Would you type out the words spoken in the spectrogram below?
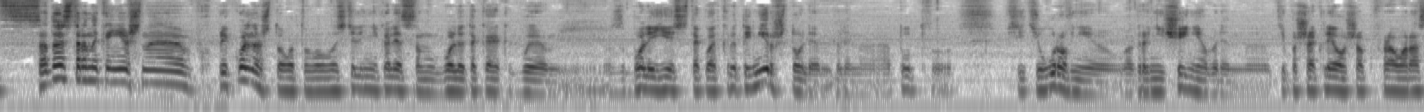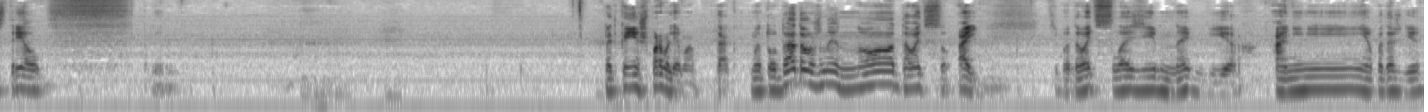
с одной стороны, конечно, прикольно, что вот во «Властелине колец» там более такая, как бы, более есть такой открытый мир, что ли, блин, а тут все эти уровни, ограничения, блин, типа шаг лево, шаг вправо, расстрел, блин, Это, конечно, проблема. Так, мы туда должны, но давайте... Ай! Типа, давайте слазим наверх. А, не-не-не-не, подожди.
